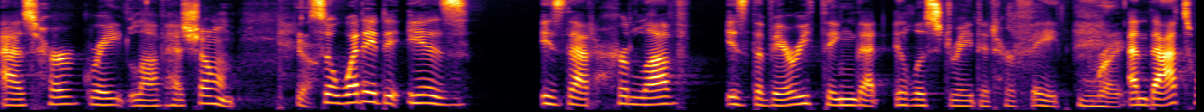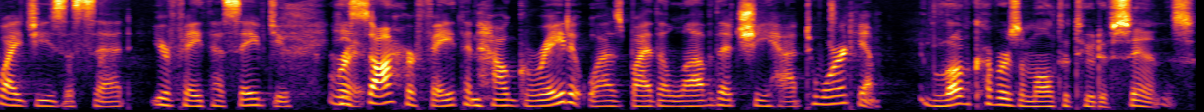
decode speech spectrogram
as her great love has shown." Yeah. So what it is is that her love is the very thing that illustrated her faith. Right. And that's why Jesus said, Your faith has saved you. He Right. saw her faith and how great it was by the love that she had toward him. Love covers a multitude of sins,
